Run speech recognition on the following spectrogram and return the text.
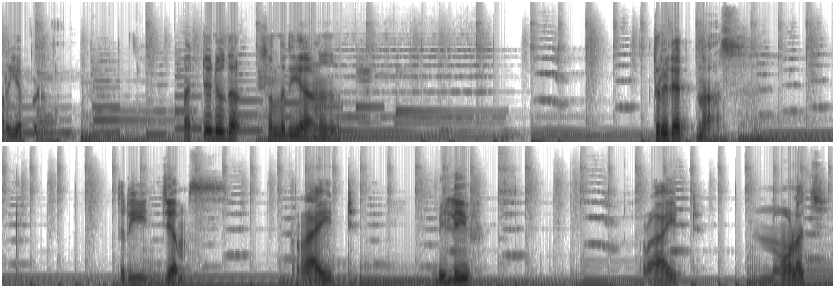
അറിയപ്പെടുന്നു. മറ്റൊരു സംഗതിയാണ് triratnas. Three gems. Right belief. Right knowledge.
